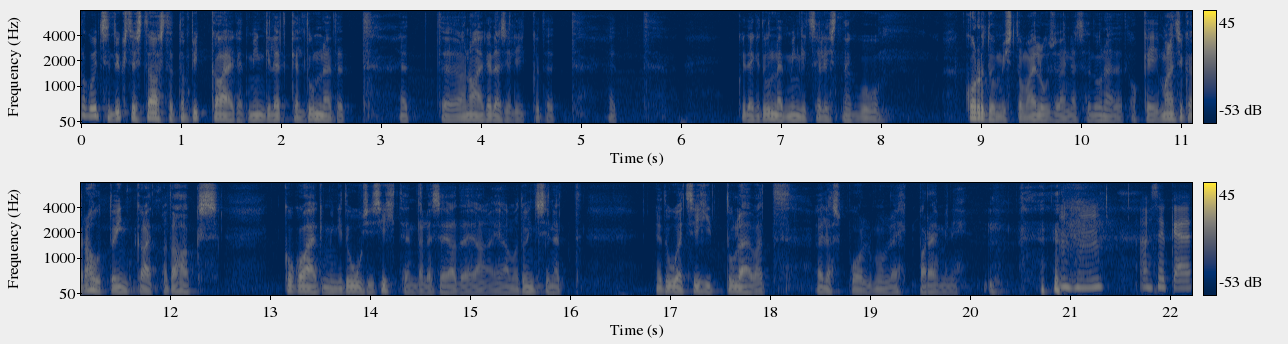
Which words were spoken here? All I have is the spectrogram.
nagu ütlesin, et üksteist aastat on pikk aeg, et mingil hetkel tunned, et, et on aeg edasi liikuda, et, et kuidagi tunned mingit sellist nagu kordumist oma elus on ju, et sa tunned, et okei okay,, ma olen niisugune rahutu hing ka, et ma tahaks kogu aeg mingeid uusi sihte endale seada ja, ja ma tundsin, et need uued sihid tulevad väljaspool mulle ehk paremini mm. -hmm. sihuke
